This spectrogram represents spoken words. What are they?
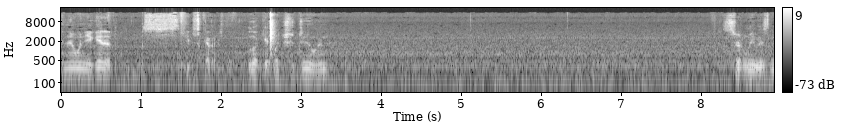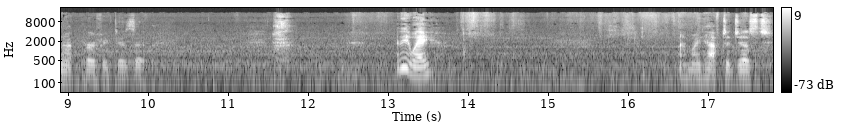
And then when you get it, you just gotta look at what you're doing. Certainly was not perfect, is it? anyway, I might have to just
